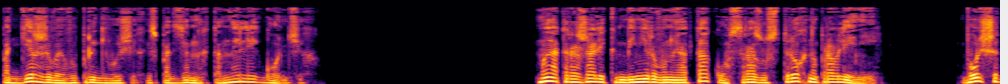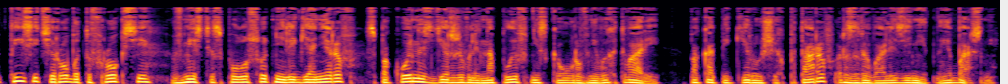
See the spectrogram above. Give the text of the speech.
поддерживая выпрыгивающих из подземных тоннелей гончих. Мы отражали комбинированную атаку сразу с трех направлений. Больше тысячи роботов Рокси вместе с полусотней легионеров спокойно сдерживали наплыв низкоуровневых тварей, пока пикирующих птаров разрывали зенитные башни.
